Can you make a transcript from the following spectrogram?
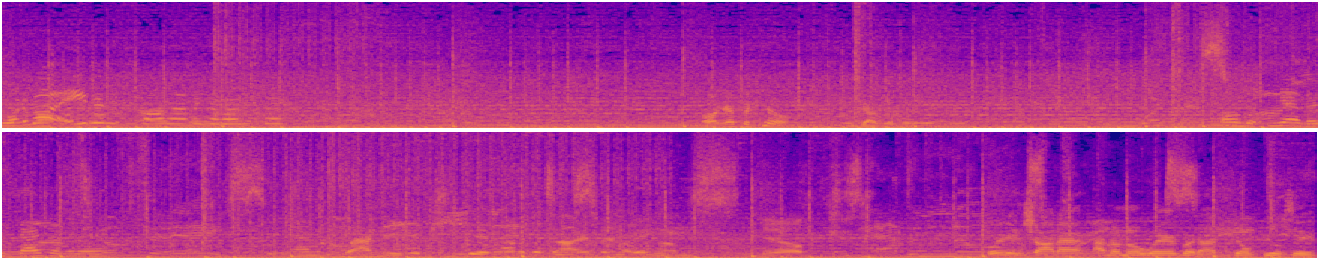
What about Aiden fall out in the heart attack? Oh, I got the kill. We got the kill. Oh, the- yeah, there's guys over there. Whacking the shit out of the guy in the helicopter. Yeah. We're getting shot at. I don't know where, but I don't feel safe.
